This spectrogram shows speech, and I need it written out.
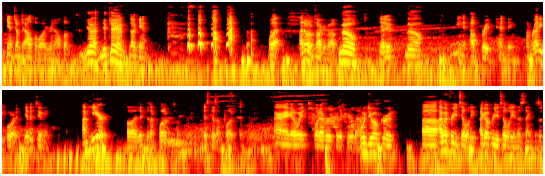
You can't jump to alpha while you're in alpha. Yeah, you can. No, I can't. what? I know what I'm talking about. No, Yeah, dude. no. What do you mean upgrade pending? I'm ready for it. Give it to me. I'm here. Oh, is it because I'm cloaked? It's because I'm cloaked. Alright, I gotta wait whatever for the cooldown. Would you upgrade? Uh, I went for utility. I go for utility in this thing because it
